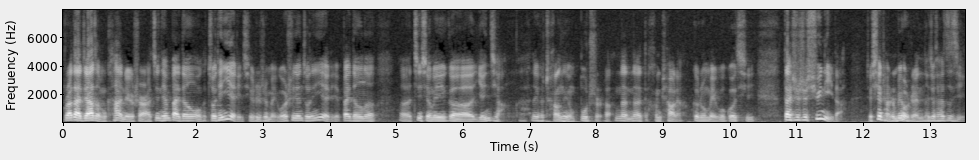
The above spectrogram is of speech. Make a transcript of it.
不知道大家怎么看这个事儿啊？今天拜登，我昨天夜里其实是美国时间昨天夜里，拜登呢，呃，进行了一个演讲啊，那个场景布置的那那很漂亮，各种美国国旗，但是是虚拟的，就现场是没有人的，就他自己，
